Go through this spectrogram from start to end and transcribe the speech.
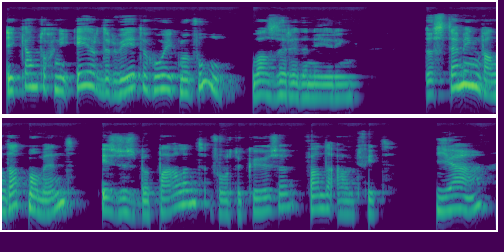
Ik kan toch niet eerder weten hoe ik me voel, was de redenering. De stemming van dat moment is dus bepalend voor de keuze van de outfit. Ja,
